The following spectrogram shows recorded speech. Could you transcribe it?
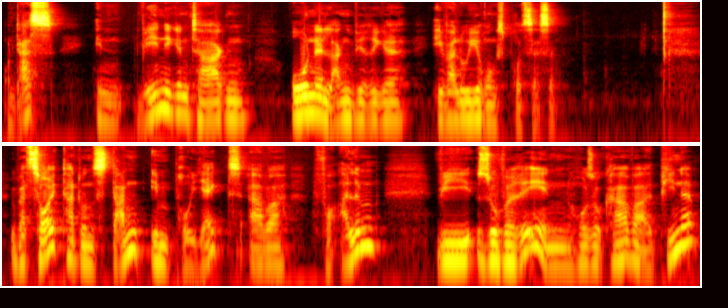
und das in wenigen Tagen ohne langwierige Evaluierungsprozesse. Überzeugt hat uns dann im Projekt aber vor allem, wie souverän Hosokawa Alpine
